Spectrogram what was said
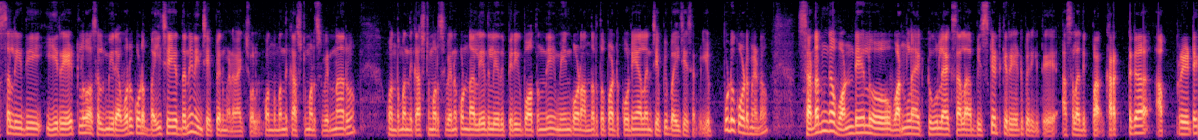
అసలు ఇది ఈ రేట్లో అసలు మీరు ఎవరు కూడా బై చేయొద్దని నేను చెప్పాను మేడం యాక్చువల్గా. కొంతమంది కస్టమర్స్ విన్నారు కొంతమంది కస్టమర్స్ వినకుండా లేదు లేదు పెరిగిపోతుంది మేము కూడా అందరితో పాటు కొనియాలని చెప్పి బై చేశారు. ఎప్పుడు కూడా మేడం సడన్గా వన్ డేలో వన్ ల్యాక్ టూ ల్యాక్స్ అలా బిస్కెట్కి రేటు పెరిగితే అసలు అది కరెక్ట్గా అప్ రేటే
